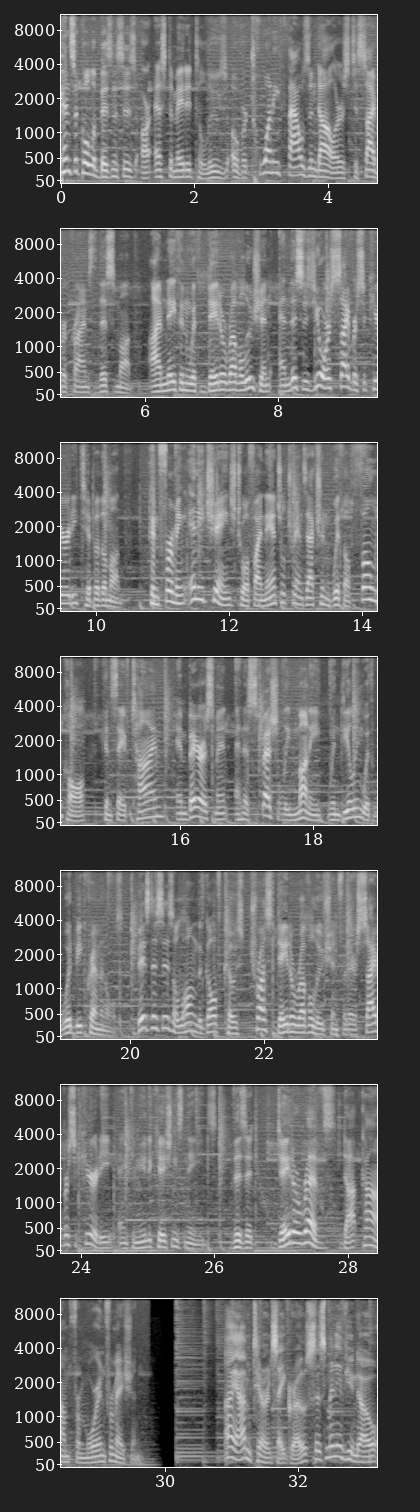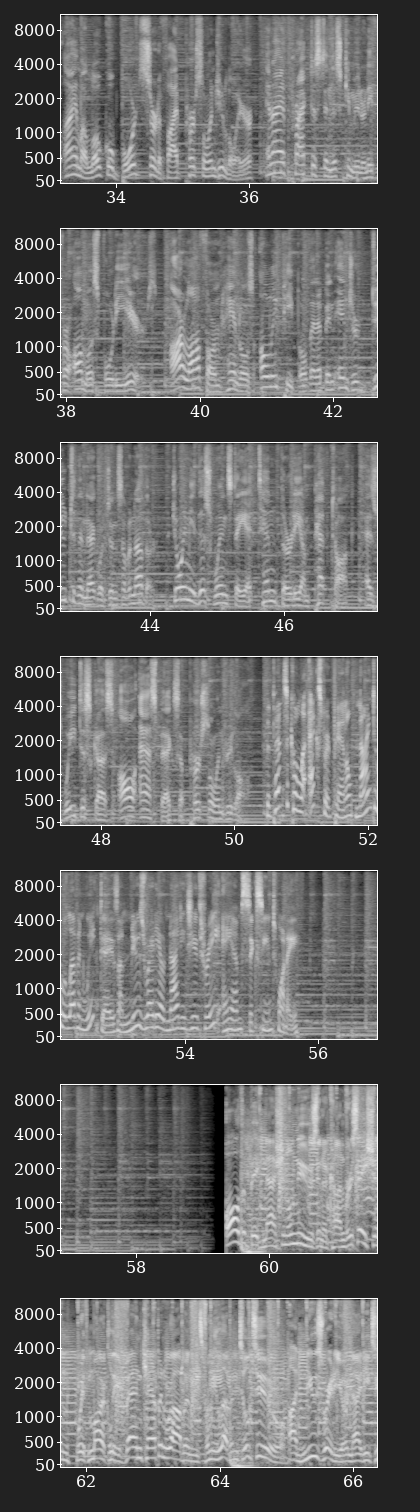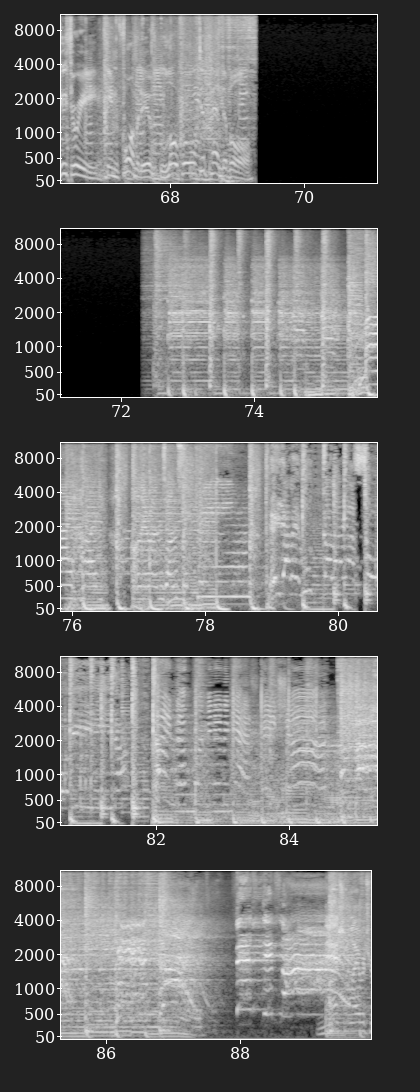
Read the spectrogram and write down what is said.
Pensacola businesses are estimated to lose over $20,000 to cybercrimes this month. I'm Nathan with Data Revolution, and this is your cybersecurity tip of the month. Confirming any change to a financial transaction with a phone call can save time, embarrassment, and especially money when dealing with would be criminals. Businesses along the Gulf Coast trust Data Revolution for their cybersecurity and communications needs. Visit datarevs.com for more information. Hi, I'm Terrence A. Gross. As many of you know, I am a local board certified personal injury lawyer and I have practiced in this community for almost 40 years. Our law firm handles only people that have been injured due to the negligence of another. Join me this Wednesday at 10:30 on Pep Talk as we discuss all aspects of personal injury law. The Pensacola Expert Panel, 9 to 11 weekdays on News Radio 923 AM 1620. All the big national news in a conversation with Markley, Van Camp, and Robbins from 11 till 2 on News Radio 92.3. Informative, local, dependable.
